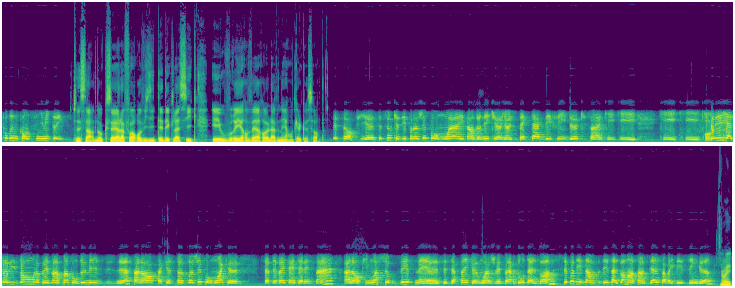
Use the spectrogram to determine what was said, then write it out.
pour une continuité. C'est ça. Donc c'est à la fois revisiter des classiques et ouvrir vers euh, l'avenir en quelque sorte. C'est ça. Puis euh, c'est sûr qu'il y a des projets pour moi, étant donné qu'il y a un spectacle des filles d'eux qui, sont, qui, qui, qui, qui, qui Ok. brille à l'horizon là, présentement pour 2019. Alors, fait que c'est un projet pour moi que ça devrait être intéressant. Alors, puis moi sur 10, mais euh, c'est certain que moi, je vais faire d'autres albums. Si c'est pas des, des albums en tant que tels, ça va être des singles. Oui.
